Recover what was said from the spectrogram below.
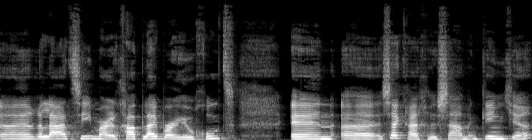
uh, relatie. Maar het gaat blijkbaar heel goed. En uh, zij krijgen dus samen een kindje.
